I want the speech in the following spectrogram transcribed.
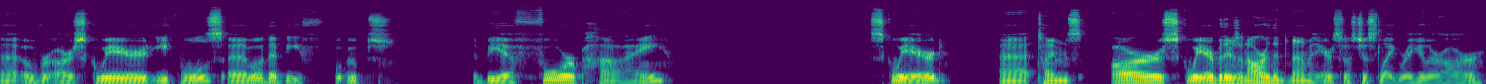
uh, over r squared equals, uh, what would that be? Oops. It'd be a 4 pi squared uh, times r squared, but there's an r in the denominator, so it's just like regular r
